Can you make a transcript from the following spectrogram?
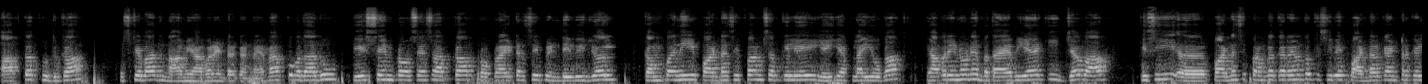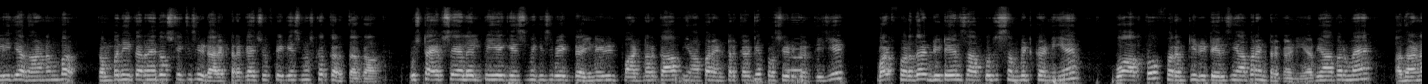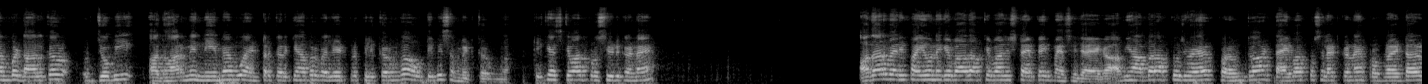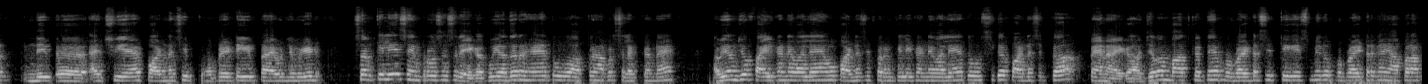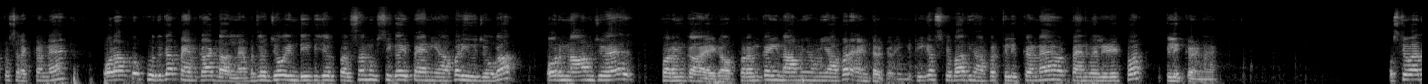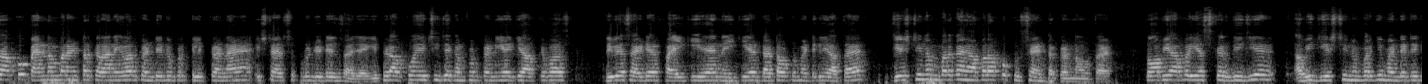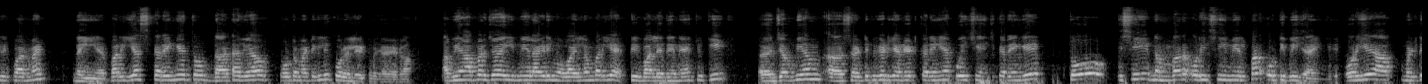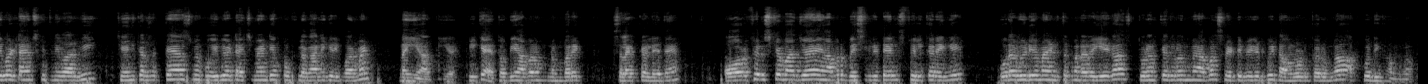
आपका खुद का। उसके बाद नाम यहाँ पर एंटर करना है। मैं आपको बता दूँ, ये सेम प्रोसेस आपका proprietorship individual company partnership firm सबके लिए यही अप्लाई होगा। यहाँ पर इन्होंने बताया भी है कि जब आप किसी पार्टनरशिप फर्म का कर रहे हो तो किसी भी एक पार्टनर का एंटर कर लीजिए, आधार नंबर कंपनी कर रहे हैं तो उसके किसी डायरेक्टर का एचएफ के केस में उसका कर्ता का। उस टाइप से एलएलपी के केस में किसी भी एक डेजिनेटेड पार्टनर का आप यहाँ पर एंटर करके प्रोसीड कर दीजिए। बट फर्दर डिटेल्स आपको जो सबमिट करनी है, वो आपको फर्म की डिटेल्स यहाँ पर एंटर करनी है। अब यहाँ पर मैं आधार नंबर डालकर जो भी आधार में नेम है वो एंटर करके यहाँ पर वैलिडेट पर क्लिक करूँगा ओटीपी सबमिट करूँगा। ठीक है, इसके बाद प्रोसीड करना है। आधार वेरीफाई होने के बाद आपके पास इस टाइप का एक मैसेज आएगा। अब यहाँ पर आपको जो है फर्म का टाइप आपको सेलेक्ट करना है। Proprietor H U F partnership cooperative private limited सबके लिए सेम प्रोसेस रहेगा। कोई अदर है तो आपको यहाँ पर सेलेक्ट करना है। अभी हम जो फ़ाइल करने वाले हैं, वो पार्टनरशिप फर्म के लिए करने वाले हैं तो उसी का पार्टनरशिप का पैन आएगा। जब हम बात करते हैं प्रोपराइटरशिप के केस में तो प्रोपराइटर का यहाँ पर आपको सेलेक्ट करना है और आपको खुद का पैन कार्ड डालना है। मतलब जो इंडिविजुअल पर्सन उसी का ही पैन यहाँ पर यूज़ होगा और नाम जो है फर्म का आएगा। फर्म का ही नाम हम यहाँ पर एंटर करेंगे, ठीक है? उसके बाद यहाँ पर क्लिक करना है और पैन वैलिडेट पर क्लिक करना है। उसके बाद आपको पैन नंबर एंटर कराने के बाद कंटिन्यू पर क्लिक करना है। इस टाइप से पूरी डिटेल्स आ जाएगी। फिर आपको एक चीज़ें कंफर्म करनी है कि आपके पास प्रीवियस आईडीआर फ़ाइल की है, नहीं की है। डाटा ऑटोमेटिकली आता है। जीएसटी नंबर का यहाँ पर आपको खुद से एंटर करना होता है। तो आप यहाँ पर यस कर दीजिए। अभी जीएसटी नंबर की मैंडेटरी रिक्वायरमेंट नहीं है। पर यस करेंगे तो डाटा जो है ऑटोमेटिकली कोरिलेट हो जाएगा। अब यहाँ पर जो है ईमेल आईडी मोबाइल नंबर ये एक्टिव वाले देने हैं, क्योंकि जब भी हम सर्टिफिकेट जनरेट करेंगे कोई चेंज करेंगे तो इसी नंबर और इसी ईमेल पर ओटीपी जाएँगे। और ये आप मल्टीपल टाइम्स कितनी बार भी चेंज कर सकते हैं, उसमें कोई भी अटैचमेंट या प्रूफ लगाने की रिक्वायरमेंट नहीं आती है। ठीक है? तो अभी यहाँ पर हम नंबर एक सेलेक्ट कर लेते हैं। और फिर उसके बाद जो है, यहाँ पर बेसिक डिटेल्स फिल करेंगे। पूरा वीडियो में एंड तक बना रहिएगा। तुरंत के तुरंत मैं यहाँ पर सर्टिफिकेट भी डाउनलोड करूँगा, आपको दिखाऊँगा।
